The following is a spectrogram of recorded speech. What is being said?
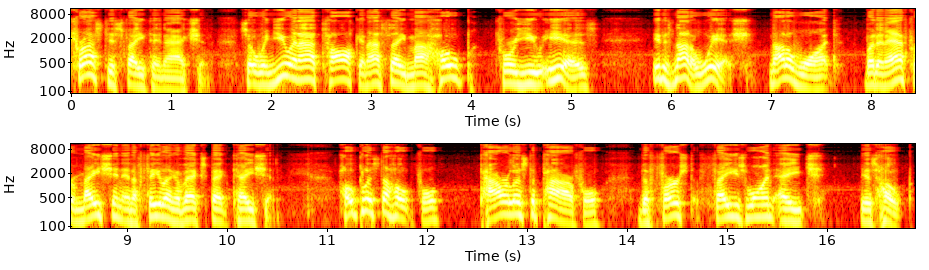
Trust is faith in action. So when you and I talk and I say, my hope for you is, it is not a wish, not a want, but an affirmation and a feeling of expectation. Hopeless to hopeful, powerless to powerful, the first phase 1H is hope.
